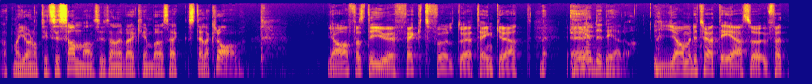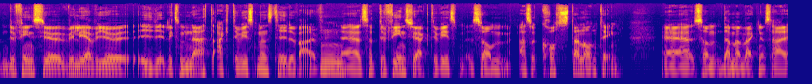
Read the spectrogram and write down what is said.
att man gör något tillsammans, utan det är verkligen bara så här, ställa krav. ja, fast det är ju effektfullt och jag tänker att... Men är eh, det det då? Ja, men det tror jag att det är. Alltså, för att det finns ju, vi lever ju i liksom nätaktivismens tidevarv. Eh, så att det finns ju aktivism som alltså, kostar någonting. Eh, som, där man verkligen så här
